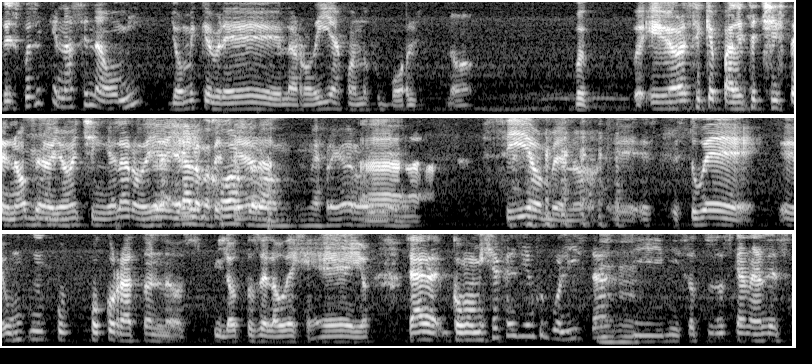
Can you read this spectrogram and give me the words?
después de que nace Naomi, yo me quebré la rodilla jugando fútbol, ¿no? Pues, y ahora sí que parece chiste, ¿no? Pero yo me chingué la rodilla. Era, lo mejor, pero me fregué la rodilla. Sí, hombre, ¿no? Eh, estuve eh, un, poco rato en los pilotos de la UDG. o sea, como mi jefe es bien futbolista y mis otros dos canales,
